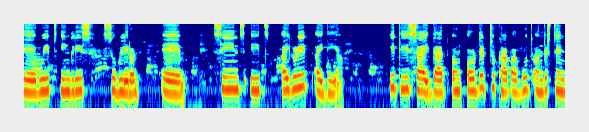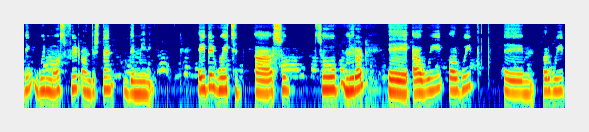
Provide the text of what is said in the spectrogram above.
uh, with English subtitle, uh, since it's a great idea. It is said that in order to have a good understanding, we must first understand the meaning, either with a sub, subtitle, uh, a with, or with um, or with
